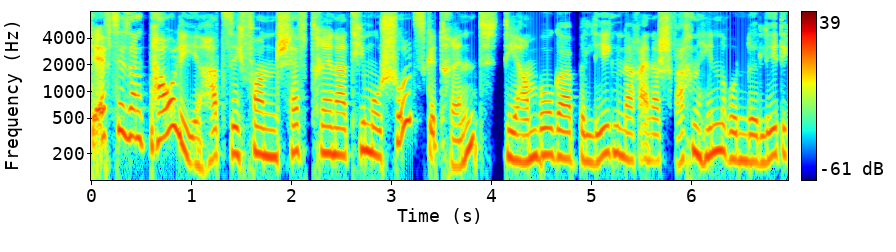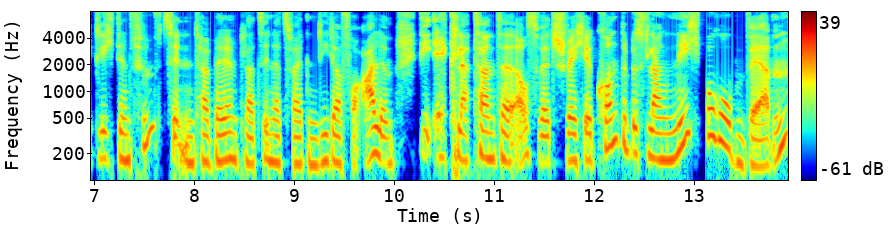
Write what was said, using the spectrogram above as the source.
Der FC St. Pauli hat sich von Cheftrainer Timo Schulz getrennt. Die Hamburger belegen nach einer schwachen Hinrunde lediglich den 15. Tabellenplatz in der zweiten Liga. Vor allem die eklatante Auswärtsschwäche konnte bislang nicht behoben werden.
